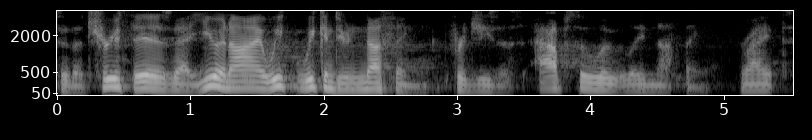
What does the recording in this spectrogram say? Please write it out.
So the truth is that you and I, we, we can do nothing for Jesus. Absolutely nothing, right?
